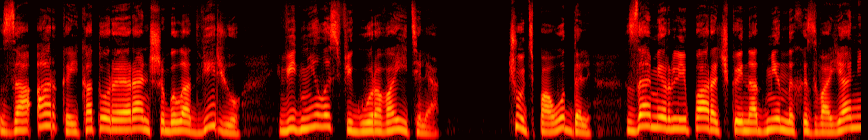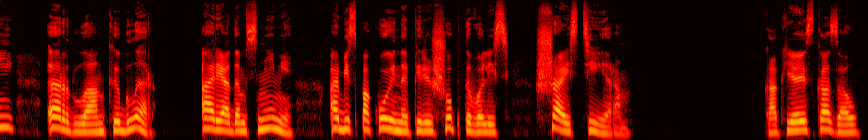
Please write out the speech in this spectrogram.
За аркой, которая раньше была дверью, виднелась фигура воителя. Чуть поотдаль замерли парочкой надменных изваяний Эрдланг и Блэр, а рядом с ними обеспокоенно перешептывались Шай. «Как я и сказал»,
